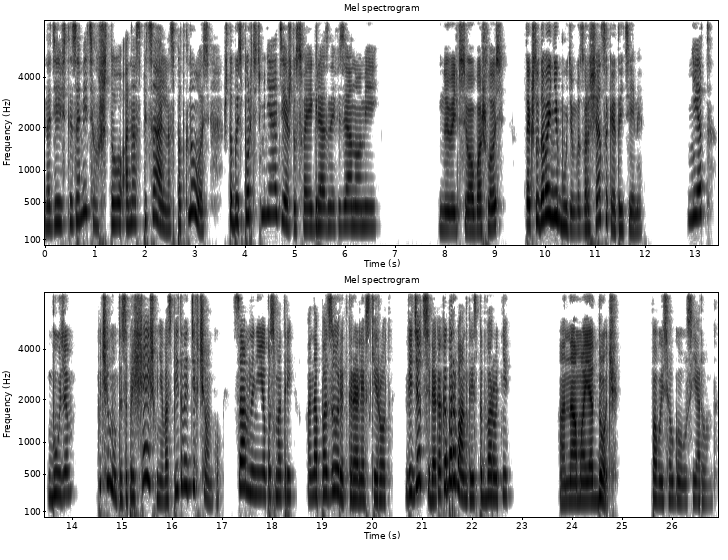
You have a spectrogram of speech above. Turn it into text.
Надеюсь, ты заметил, что она специально споткнулась, чтобы испортить мне одежду своей грязной физиономией. Но ведь все обошлось, так что давай не будем возвращаться к этой теме. Нет, будем. Почему ты запрещаешь мне воспитывать девчонку? Сам на нее посмотри. Она позорит королевский род, Ведет себя, как оборванка из подворотни. «Она моя дочь!» — повысил голос Ярланд.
